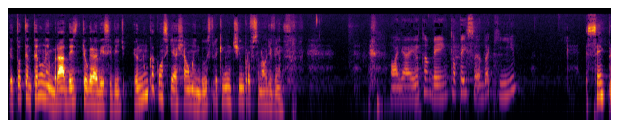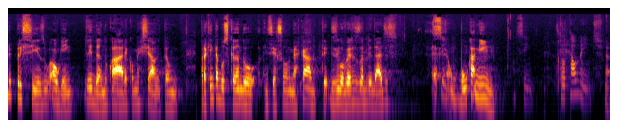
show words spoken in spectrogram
Eu estou tentando lembrar, desde que eu gravei esse vídeo, eu nunca consegui achar uma indústria que não tinha um profissional de vendas. Olha, eu também estou pensando aqui. Sempre preciso alguém lidando com a área comercial. Então, para quem está buscando inserção no mercado, ter, desenvolver essas habilidades é, é, um bom caminho. Sim, totalmente. É.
